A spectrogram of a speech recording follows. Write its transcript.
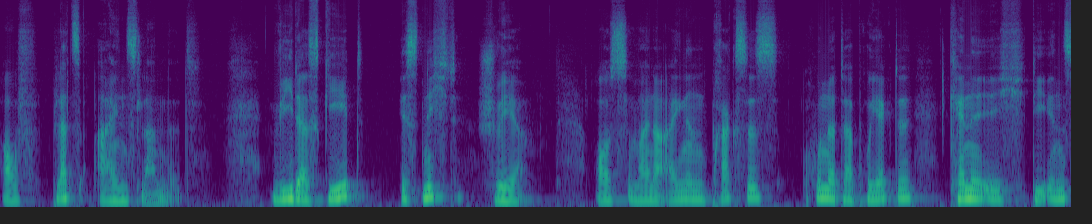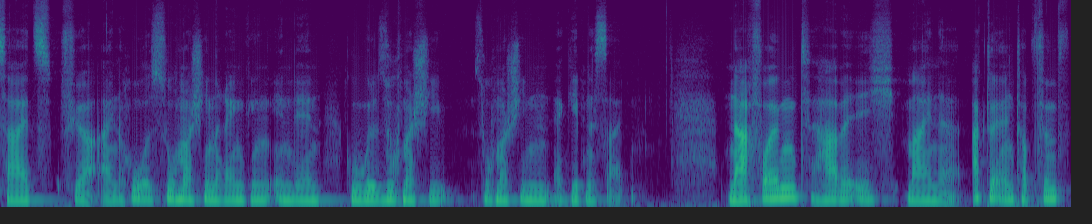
auf Platz 1 landet. Wie das geht, ist nicht schwer. Aus meiner eigenen Praxis hunderter Projekte kenne ich die Insights für ein hohes Suchmaschinenranking in den Google Suchmaschi Suchmaschinenergebnisseiten. Nachfolgend habe ich meine aktuellen Top 5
